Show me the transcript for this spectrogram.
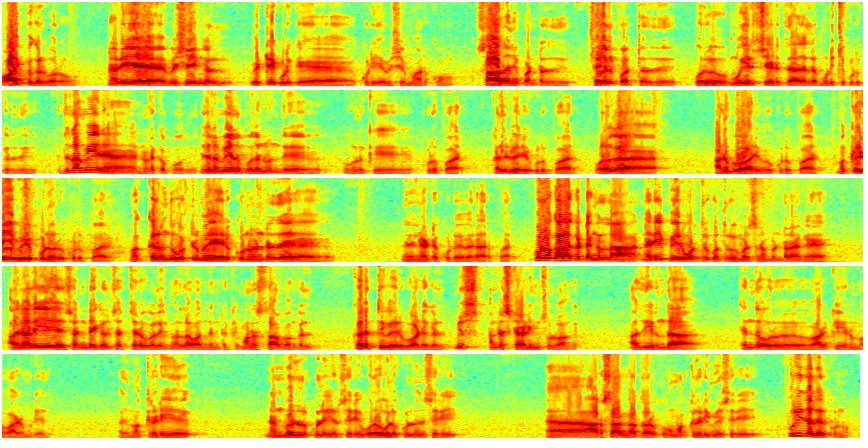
வாய்ப்புகள் வரும். நிறைய விஷயங்கள் வெற்றி கொடுக்கக்கூடிய விஷயமா இருக்கும். சாதனை பண்ணுறது செயல்படுத்துறது ஒரு முயற்சி எடுத்து அதில் முடிச்சு கொடுக்கறது இதெல்லாமே ந- நடக்க போகுது. இதெல்லாமே அந்த புதன் வந்து உங்களுக்கு கொடுப்பார். கல்வி அறிவு கொடுப்பார். உலக அனுபவ அறிவு கொடுப்பார். மக்களிடையே விழிப்புணர்வு கொடுப்பார். மக்கள் வந்து ஒற்றுமையாக இருக்கணுன்றதை நிலைநாட்டக்கூடியவராக இருப்பார். இப்போ உள்ள காலகட்டங்கள்லாம் நிறைய பேர் ஒருத்தருக்கு ஒருத்தர் விமர்சனம் பண்ணுறாங்க அதனாலேயே சண்டைகள் சச்சரவுகள் இது மாதிரிலாம் வந்துட்டுருக்கு. மனஸ்தாபங்கள். கருத்து வேறுபாடுகள் மிஸ் அண்டர்ஸ்டாண்டிங்னு சொல்லுவாங்க. அது இருந்தால் எந்த ஒரு வாழ்க்கையும் நம்ம வாழ முடியாது. அது மக்களிடையே நண்பர்களுக்குள்ளேயும் சரி உறவுகளுக்குள்ளேயும் சரி அரசாங்கத்திற்கும் மக்களிடையுமே சரி புரிதல் இருக்கணும்.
